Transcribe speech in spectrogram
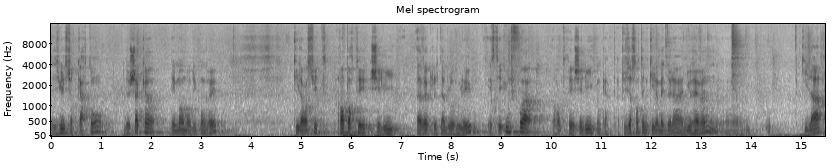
des huiles sur carton de chacun des membres du Congrès, qu'il a ensuite remporté chez lui avec le tableau roulé. Et c'était une fois rentré chez lui, donc à, plusieurs centaines de kilomètres de là, à New Haven, euh, qu'il a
